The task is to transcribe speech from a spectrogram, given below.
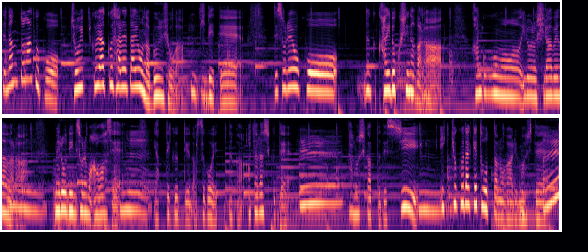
でなんとなくこう直訳されたような文章が来てて、でそれをこうなんか解読しながら韓国語もいろいろ調べながら、メロディーにそれも合わせやっていくっていうのはすごいなんか新しくてへ楽しかったですし、ー一曲だけ通ったのがありまして。え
